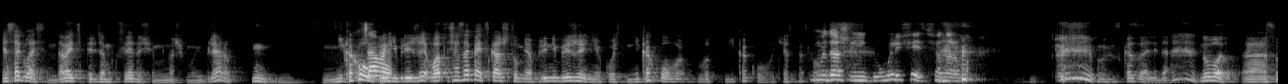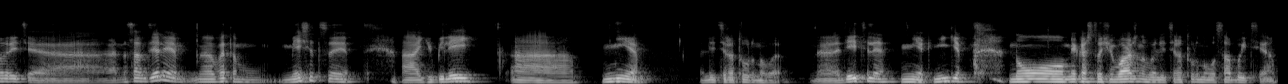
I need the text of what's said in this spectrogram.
Я согласен. Давайте перейдем к следующему нашему юбиляру. Никакого Давай. пренебрежения. Вот сейчас опять скажут, что у меня пренебрежение, Костя. Никакого. Вот никакого, честное слово. Мы даже не думали, Федь, все нормально. Сказали, да. Ну вот, а, смотрите, а, на самом деле а, в этом месяце юбилей не литературного деятеля, не книги, но, мне кажется, очень важного литературного события.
